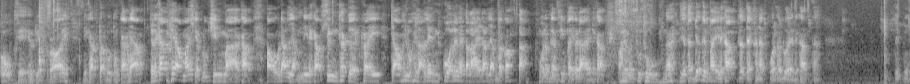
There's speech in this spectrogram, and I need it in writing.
โอเคเรียบร้อย นี่ครับเจาะรูตรงกลางแล้วเดี๋ยวนะครับให้เอาไม้เสียบลูกชิ้นมาครับเอาด้านแหลมนี่นะครับ ซึ่งถ้าเกิดใครจะเอาให้ลูกให้หลานเล่นกลัวเรื่องอันตรายด้านแหลมแล้วก็ตัดหัวแหลมๆทิ้งไปก็ได้นะครับเอาให้มันทู่ๆนะอย่าตัดเยอะเกินไปนะครับ แล้วแต่ขนาดขวดแล้วด้วยนะครับอะนิดนี้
